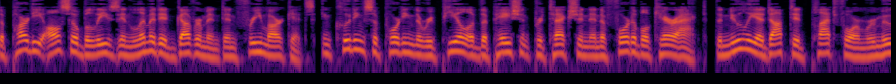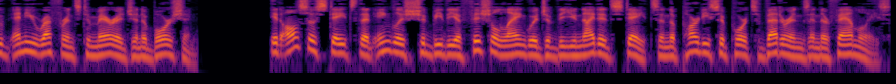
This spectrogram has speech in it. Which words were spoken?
The party also believes in limited government and free markets, including supporting the repeal of the Patient Protection and Affordable Care Act. The newly adopted platform removed any reference to marriage and abortion. It also states that English should be the official language of the United States and the party supports veterans and their families.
